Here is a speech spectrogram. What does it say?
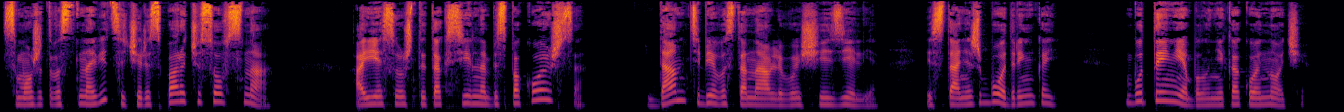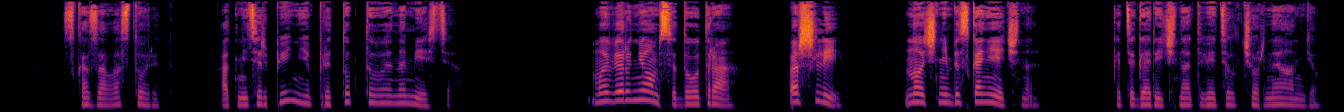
сможет восстановиться через пару часов сна. А если уж ты так сильно беспокоишься, дам тебе восстанавливающее зелье, и станешь бодренькой, будто и не было никакой ночи, сказала Асторит от нетерпения притоптывая на месте. Мы вернемся до утра. Пошли. Ночь не бесконечна, категорично ответил черный ангел,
